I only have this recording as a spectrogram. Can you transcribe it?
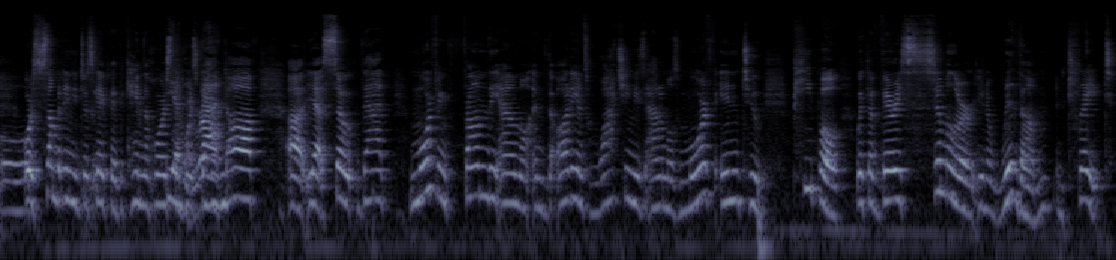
or, Or somebody needed to escape. They became the horse. Yeah, the horse ran. off. Uh, yes. so that morphing from the animal and the audience watching these animals morph into people with a very similar, you know, rhythm and trait,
